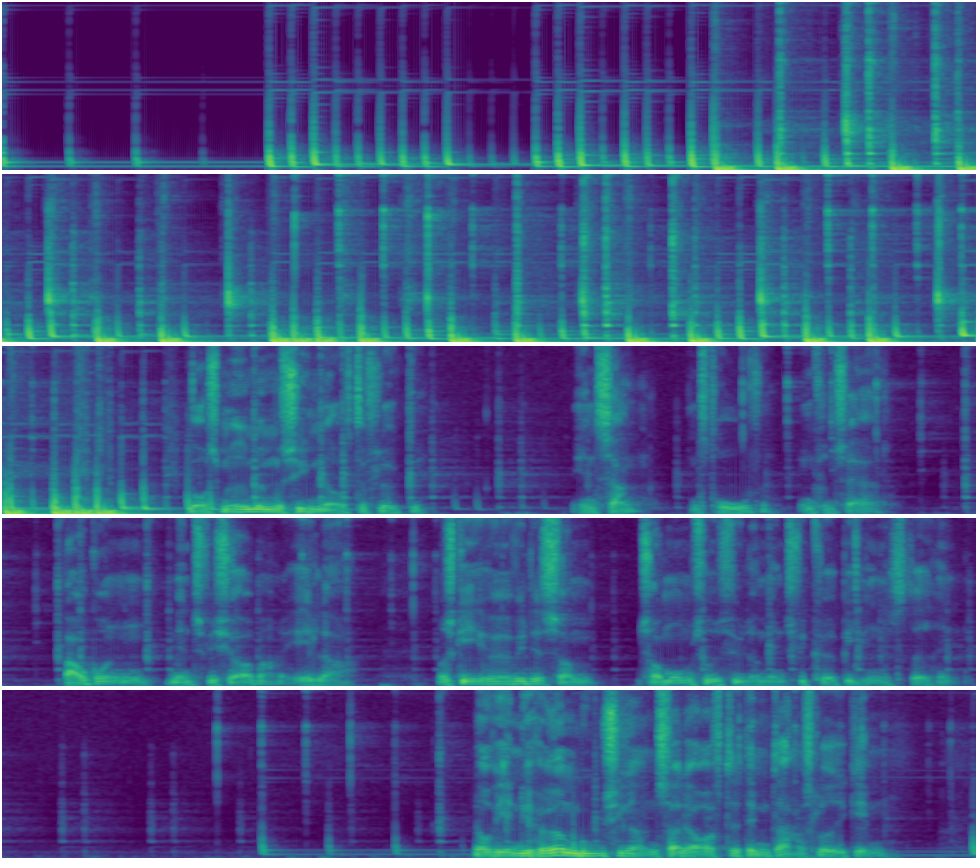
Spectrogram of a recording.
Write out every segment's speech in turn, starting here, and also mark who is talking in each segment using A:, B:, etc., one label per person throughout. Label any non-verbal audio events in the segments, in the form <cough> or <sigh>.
A: Vores møde med musikken er ofte flygtig. En sang, en strofe, en koncert. Baggrunden, mens vi shopper, eller måske hører vi det som tomrumsudfylder, mens vi kører bilen et sted hen. Når vi endelig hører om musikeren, så er det ofte dem, der har slået igennem.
